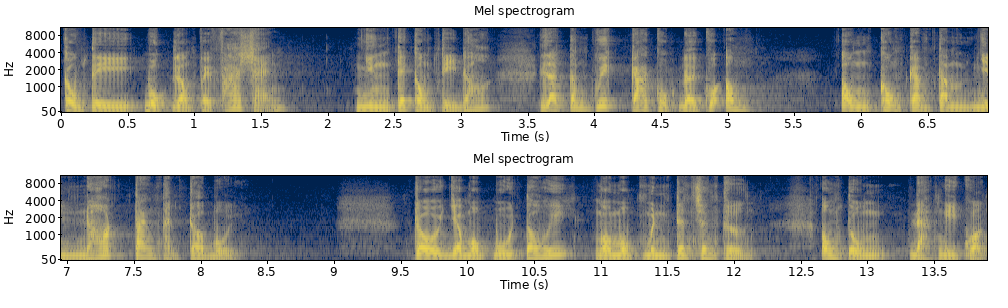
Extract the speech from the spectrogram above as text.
Công ty buộc lòng phải phá sản. Nhưng cái công ty đó là tâm huyết cả cuộc đời của ông. Ông không cam tâm nhìn nó tan thành tro bụi. Rồi vào một buổi tối, ngồi một mình trên sân thượng, ông Tùng đã nghĩ quẩn.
